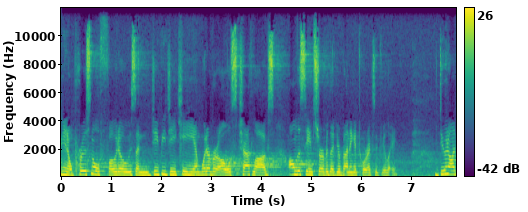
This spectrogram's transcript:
you know, personal photos and GPG key and whatever else, chat logs, on the same server that you're running a Tor exit relay. Do not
